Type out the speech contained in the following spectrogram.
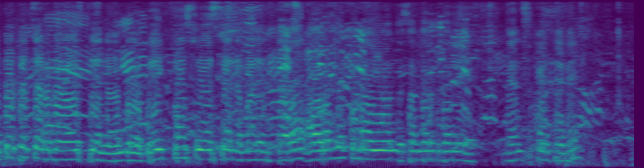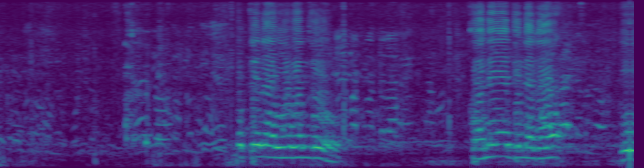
ಊಟೋಪಚಾರದ ವ್ಯವಸ್ಥೆಯನ್ನು, ಅಂದ್ರೆ ಬ್ರೇಕ್ಫಾಸ್ಟ್ ವ್ಯವಸ್ಥೆಯನ್ನು ಮಾಡಿರ್ತಾರೆ. ಅವರನ್ನು ಕೂಡ ಈ ಒಂದು ಸಂದರ್ಭದಲ್ಲಿ ನೆನೆಸ್ಕೊಳ್ತೇವೆ. ಇವತ್ತಿನ ಈ ಒಂದು ಕೊನೆಯ ದಿನದ, ಈ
